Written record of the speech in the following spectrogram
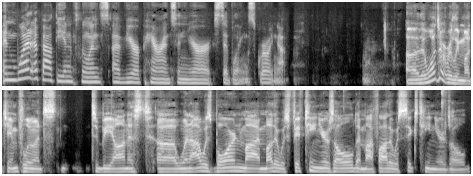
And what about the influence of your parents and your siblings growing up? Uh, there wasn't really much influence, to be honest. Uh, when I was born, my mother was 15 years old and my father was 16 years old.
